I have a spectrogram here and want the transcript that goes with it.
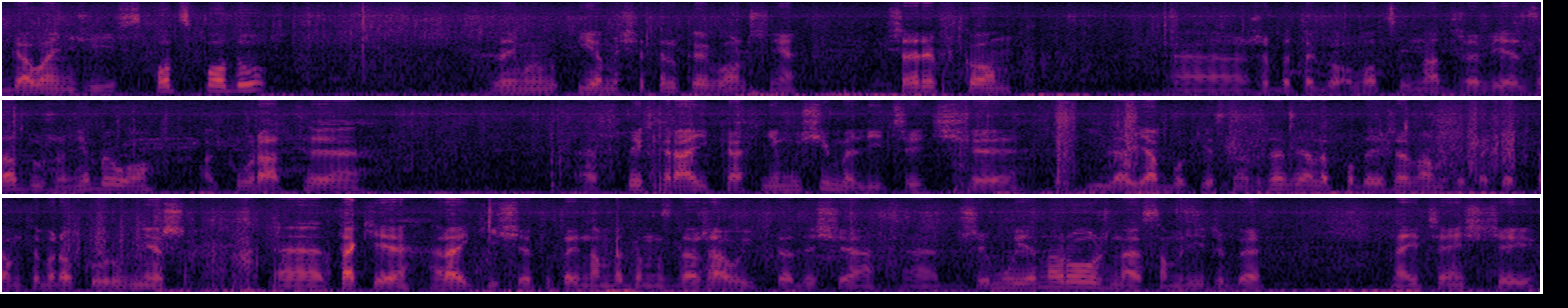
gałęzi spod spodu. Zajmujemy się tylko i wyłącznie przerywką, żeby tego owocu na drzewie za dużo nie było. Akurat e, w tych rajkach nie musimy liczyć e, ile jabłek jest na drzewie, ale podejrzewam, że tak jak w tamtym roku również e, takie rajki się tutaj nam będą zdarzały i wtedy się e, przyjmuje. No różne są liczby, najczęściej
